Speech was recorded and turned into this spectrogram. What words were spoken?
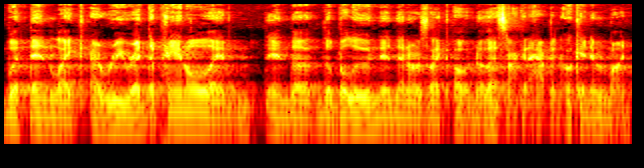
But then like I reread the panel and and the the balloon and then I was like, "Oh no, that's not to happen." Okay, never mind.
